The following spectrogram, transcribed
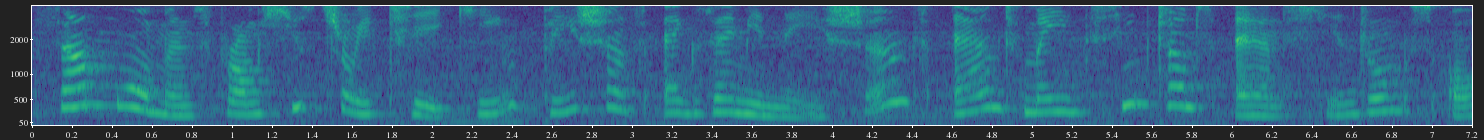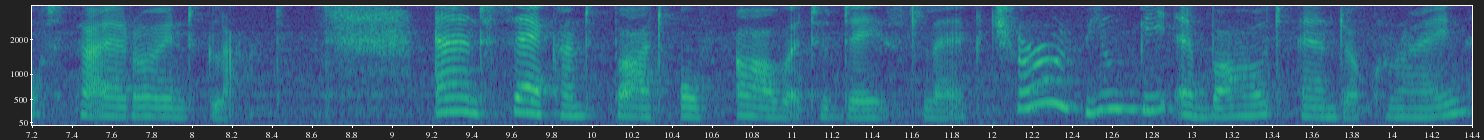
Some moments from history taking patients examinations and main symptoms and syndromes of thyroid gland and second part of our today's lecture will be about endocrine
